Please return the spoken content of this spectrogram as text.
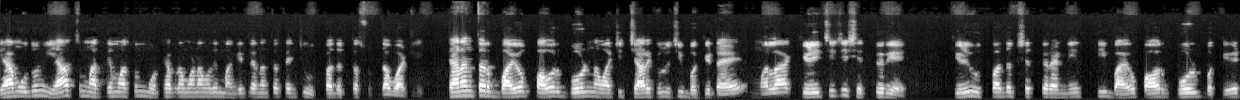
यामधून याच माध्यमातून मोठ्या प्रमाणामध्ये मागितल्यानंतर त्यांची उत्पादकता सुद्धा वाढली. त्यानंतर बायो पॉवर गोल्ड नावाची चार किलोची बकेट आहे. मला केळीचे जे शेतकरी आहे केळी उत्पादक शेतकऱ्यांनी ती बायो पॉवर गोल्ड बकेट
